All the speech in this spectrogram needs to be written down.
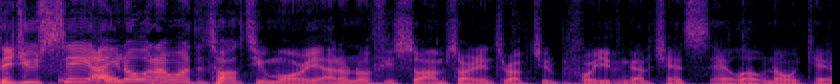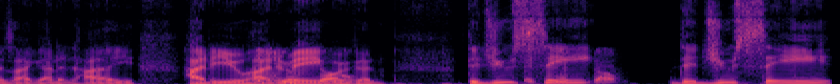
Did you see? I, you know what? I wanted to talk to you, Maury. I don't know if you saw. I'm sorry to interrupt you before you even got a chance to say hello. No one cares. I got it. Hi, hi to you. Hi It's to me. show. We're good. Did you see? Did you see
